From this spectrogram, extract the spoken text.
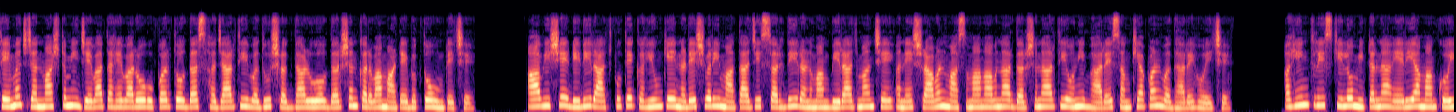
તેમજ જન્માષ્ટમી જેવા તહેવારો ઉપર તો દસ હજારથી વધુ શ્રદ્ધાળુઓ દર્શન કરવા માટે ભક્તો ઉમટે છે. આ વિશે ડીડી રાજપૂતે કહ્યું કે નડેશ્વરી માતાજી સરહદી રણમાં બિરાજમાન છે અને શ્રાવણ માસમાં આવનાર દર્શનાર્થીઓની ભારે સંખ્યા પણ વધારે હોય છે. અહીં ત્રીસ કિલોમીટરના એરિયામાં કોઈ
